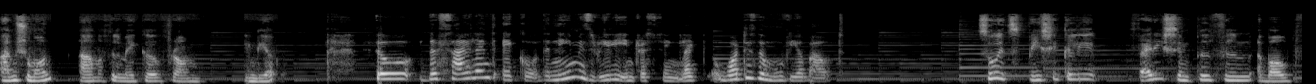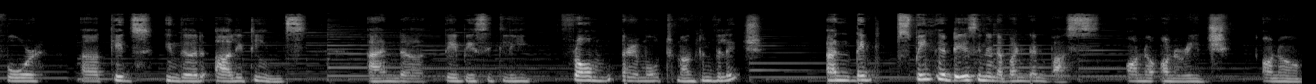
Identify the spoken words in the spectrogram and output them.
I'm Shumon. I'm a filmmaker from India. So, The Silent Echo, the name is really interesting. Like, what is the movie about? So, it's basically a very simple film about four uh, kids in their early teens. And uh, they basically from a remote mountain village. And they spend their days in an abandoned bus on a, on a ridge, on a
